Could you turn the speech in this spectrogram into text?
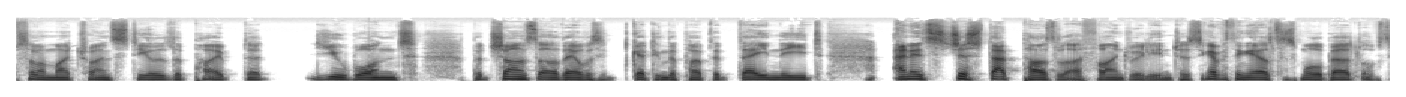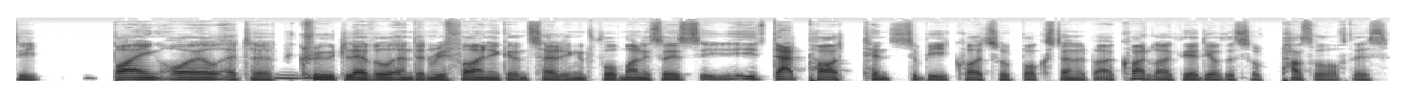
someone might try and steal the pipe that you want, but chances are they're obviously getting the pipe that they need, and it's just that puzzle I find really interesting. Everything else is more about obviously buying oil at a Mhm. crude level and then refining it and selling it for money. So it's it, that part tends to be quite sort of box standard, but I quite like the idea of this sort of puzzle of this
